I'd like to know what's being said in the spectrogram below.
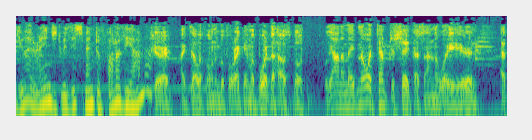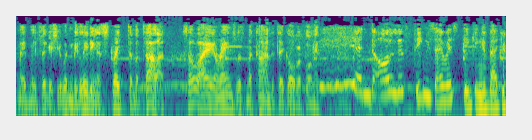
You arranged with this man to follow Liana? Sure. I telephoned him before I came aboard the houseboat. Liana made no attempt to shake us on the way here, and that made me figure she wouldn't be leading us straight to Matala. So I arranged with McCann to take over for me. And all the things I was thinking about you.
